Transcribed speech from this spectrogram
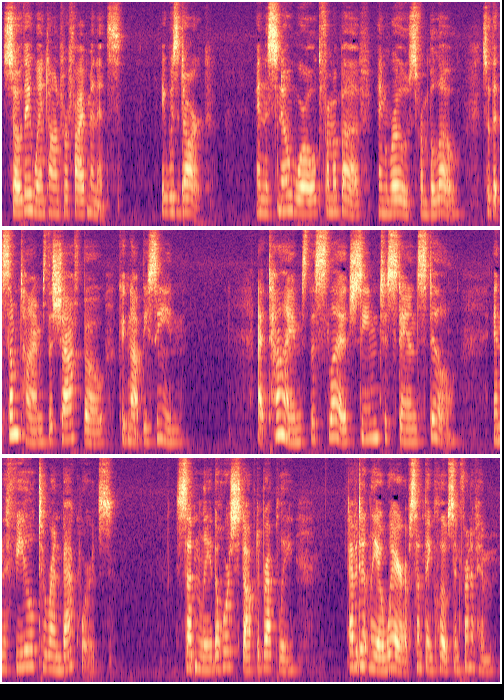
So they went on for five minutes. It was dark, and the snow whirled from above and rose from below, so that sometimes the shaft bow could not be seen. At times the sledge seemed to stand still, and the field to run backwards. Suddenly the horse stopped abruptly, evidently aware of something close in front of him.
